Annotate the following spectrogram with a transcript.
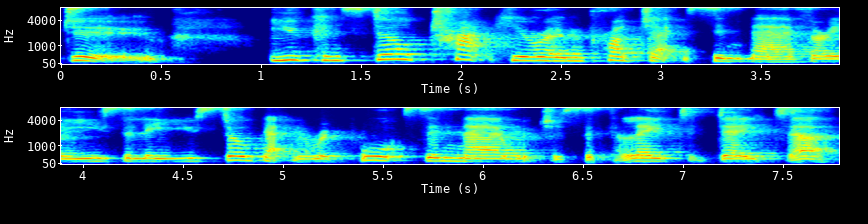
do, you can still track your own projects in there very easily. You still get the reports in there, which is the collated data.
